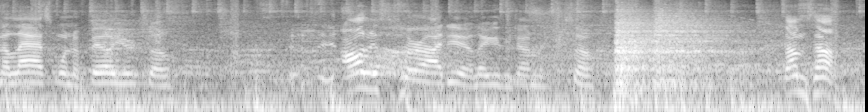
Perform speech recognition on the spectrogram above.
To last one to failure, so all this is her idea, ladies and gentlemen. So thumbs up.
